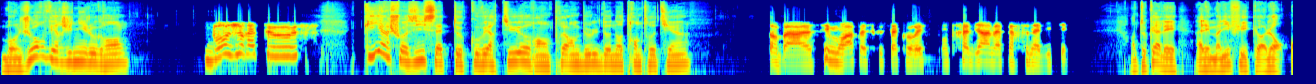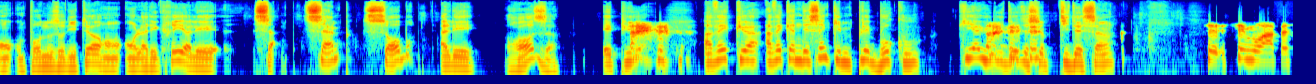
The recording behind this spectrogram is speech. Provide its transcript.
Bonjour Virginie Legrand. Bonjour à tous. Qui a choisi cette couverture en préambule de notre entretien? Oh bah, c'est moi parce que ça correspond très bien à ma personnalité. En tout cas, elle est, elle est magnifique. Alors, on- pour nos auditeurs, on, on l'a décrit, elle est simple, simple, sobre, elle est rose, et puis avec, euh, avec un dessin qui me plaît beaucoup. Qui a eu l'idée de ce petit dessin? C'est moi parce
